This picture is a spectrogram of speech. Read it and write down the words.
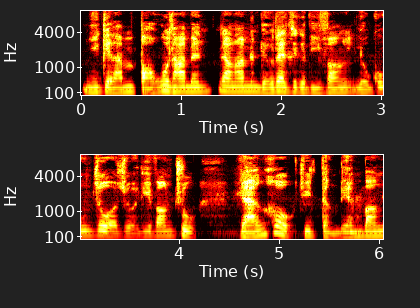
你给他们保护他们，让他们留在这个地方有工作，有地方住，然后去等联邦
